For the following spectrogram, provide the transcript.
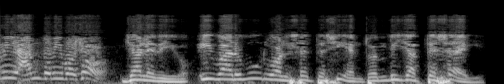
¿Dónde vivo yo? Ya le digo, Ibarburu al 700 en Villa T6.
